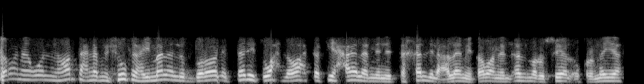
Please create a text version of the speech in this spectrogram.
طبعا هو النهارده إحنا بنشوف الهيمنة للدولار ابتدت واحدة واحدة في حالة من التخلي العالمي. طبعا الأزمة الروسية الأوكرانية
